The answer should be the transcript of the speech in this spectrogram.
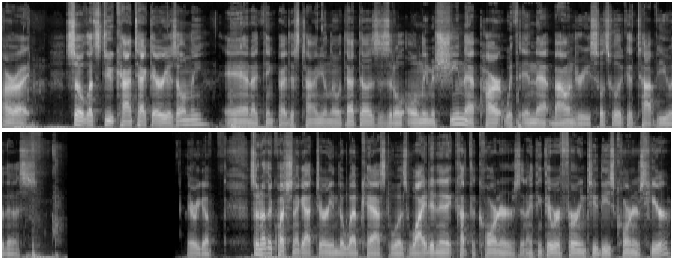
All right. So let's do contact areas only. And I think by this time you'll know what that does is it'll only machine that part within that boundary. So let's go look at the top view of this. There we go. So another question I got during the webcast was why didn't it cut the corners? And I think they were referring to these corners here.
